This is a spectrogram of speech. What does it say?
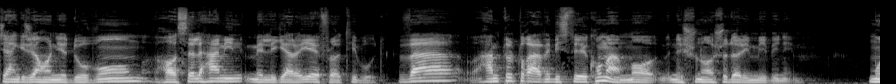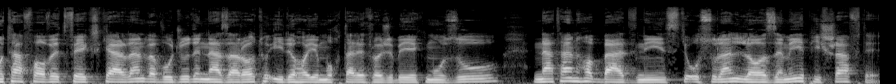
جنگ جهانی دوم حاصل همین ملیگرایی افراطی بود و همطور تو قرن 21 هم ما نشونهاشو داریم می‌بینیم. متفاوت فکر کردن و وجود نظرات و ایده های مختلف راجع به یک موضوع نه تنها بد نیست که اصولا لازمه پیشرفته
